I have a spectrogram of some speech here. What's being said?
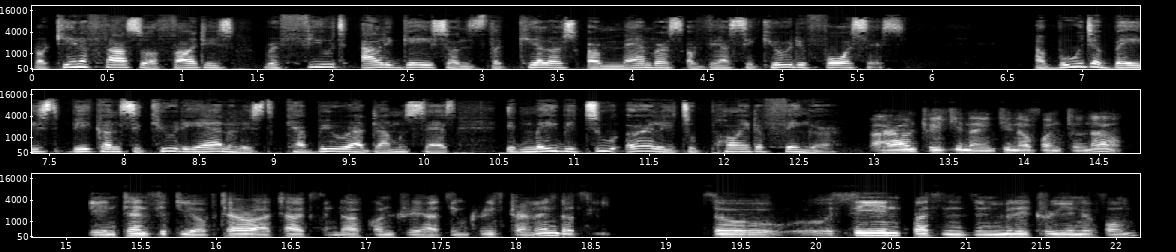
Burkina Faso authorities refute allegations the killers are members of their security forces. Abuja based Beacon security analyst Kabiru Adamu says it may be too early to point a finger. Around 2019, up until now, the intensity of terror attacks in that country has increased tremendously. So, seeing persons in military uniform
